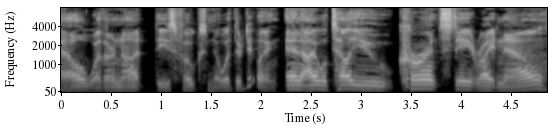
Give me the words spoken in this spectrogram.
tell whether or not these folks know what they're doing. And I will tell you, current state right now,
